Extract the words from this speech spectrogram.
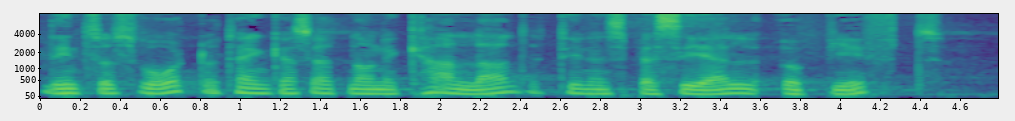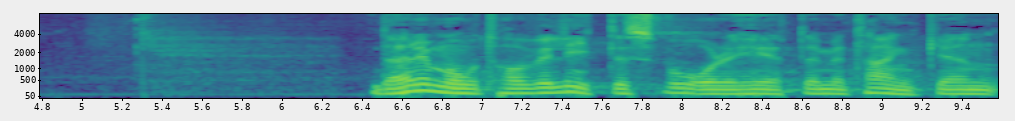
det är inte så svårt att tänka sig att någon är kallad till en speciell uppgift. Däremot har vi lite svårigheter med tanken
